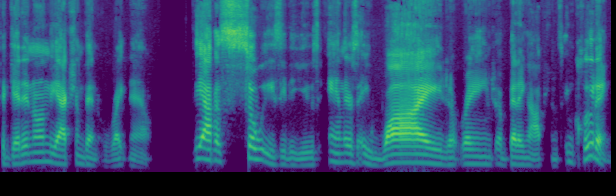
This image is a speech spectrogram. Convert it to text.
to get in on the action than right now. The app is so easy to use, and there's a wide range of betting options, including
